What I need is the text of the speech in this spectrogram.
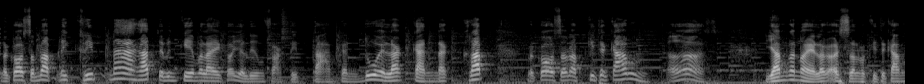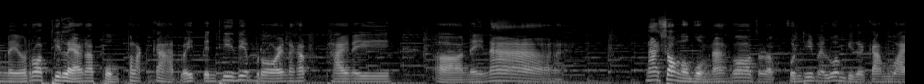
แล้วก็สำหรับในคลิปหน้าครับ จะเป็นเกมอะไรก็อย่าลืมฝากติดตามกันด้วยละกันนะครับ แล้วก็สำหรับกิจกรรม เออ ย้ำกันหน่อยแล้วก็สำหรับกิจกรรมในรอบที่แล้วนะผมประกาศไว้เป็นที่เรียบร้อยนะครับ ภายในในหน้าหน้าช่องของผมนะ ก็สำหรับคนที่มาร่วมกิจกรรมไว้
